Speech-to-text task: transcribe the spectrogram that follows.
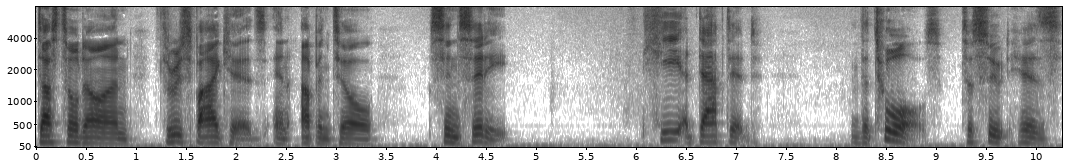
Dusk Till Dawn through Spy Kids and up until Sin City, he adapted the tools to suit his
